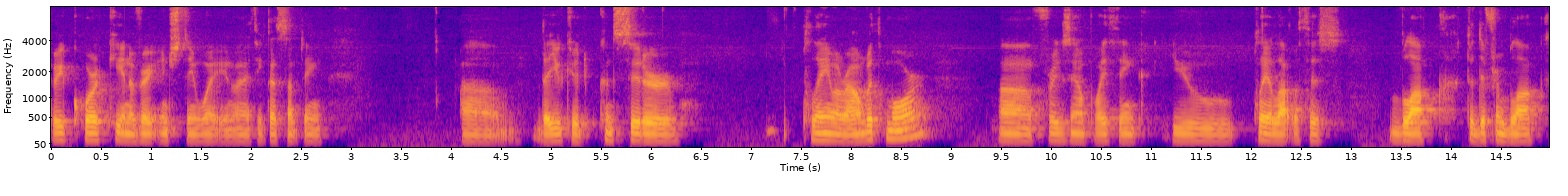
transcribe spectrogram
very quirky in a very interesting way. You know, and I think that's something um, that you could consider playing around with more. Uh, for example, I think you play a lot with this block to different block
